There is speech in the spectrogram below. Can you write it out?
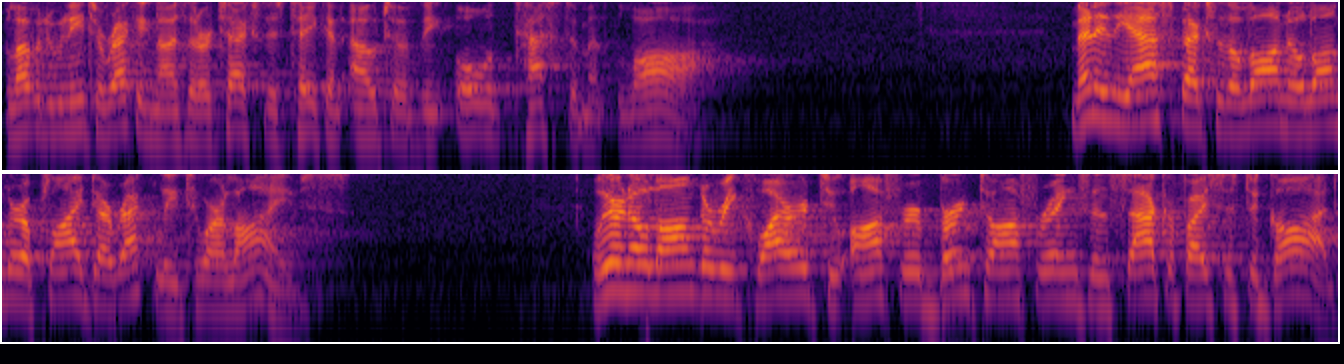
Beloved, we need to recognize that our text is taken out of the Old Testament law. Many of the aspects of the law no longer apply directly to our lives. We are no longer required to offer burnt offerings and sacrifices to God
